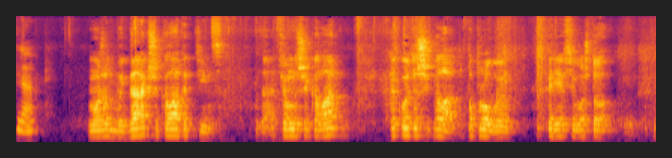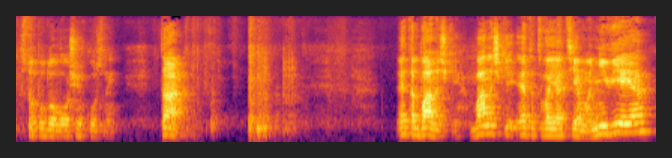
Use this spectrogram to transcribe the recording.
Да. Может быть. Дарк шоколад и тинс. Да, темный шоколад. Какой-то шоколад. Попробуем. Скорее всего, что стопудово очень вкусный. Так. Это баночки. Баночки это твоя тема. Нивея.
